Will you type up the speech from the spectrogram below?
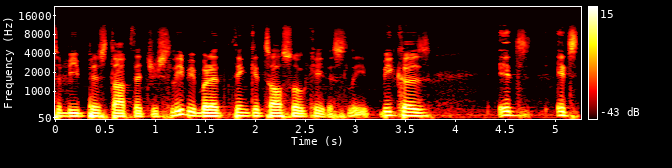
to be pissed off that you're sleepy, but I think it's also okay to sleep because it's it's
